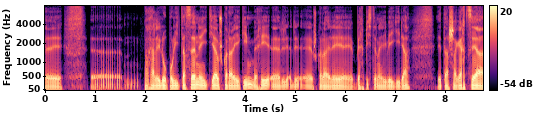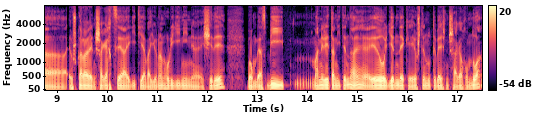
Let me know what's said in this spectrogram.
e, paralelo polita zen itia euskararekin berri euskara ere berpisten ari begira. Eta sagartzea euskararen sagartzea egitea baionan hori ginin xede. Bon behaz bi maneretan iten da edo jendek eosten dute beren sagar ondoa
